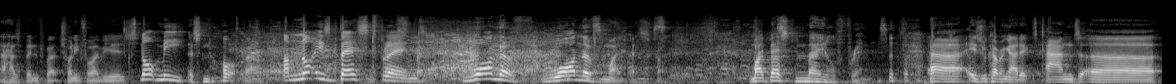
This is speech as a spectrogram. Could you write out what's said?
It Has been for about 25 years. It's not me. It's not that. I'm not his best friend. one of one of my best friends. My best male friend uh, is a recovering addict, and uh,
